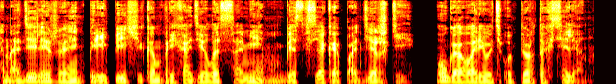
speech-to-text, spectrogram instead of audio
На деле же переписчикам приходилось самим, без всякой поддержки, уговаривать упертых селян.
